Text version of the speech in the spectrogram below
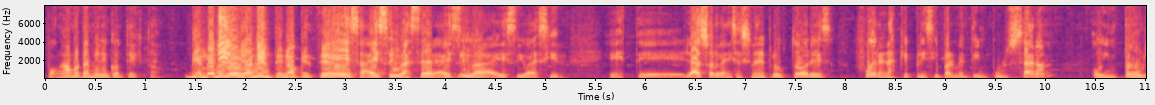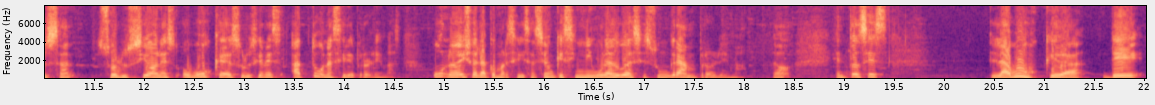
pongamos también en contexto. Bienvenido, obviamente, ¿no? Que esté- Esa, eso iba a ser, a eso iba, a eso iba a decir. Este, las organizaciones de productores fueron las que principalmente impulsaron o impulsan soluciones o búsqueda de soluciones a toda una serie de problemas. Uno de ellos es la comercialización, que sin ninguna duda es un gran problema. Entonces, la búsqueda de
